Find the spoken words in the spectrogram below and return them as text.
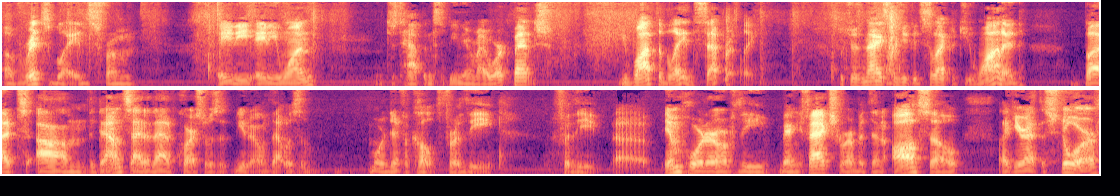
of Ritz blades from 80, 81. It just happens to be near my workbench. You bought the blades separately, which was nice because you could select what you wanted. But um, the downside of that, of course, was you know that was more difficult for the for the uh, importer or the manufacturer. But then also, like you're at the store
